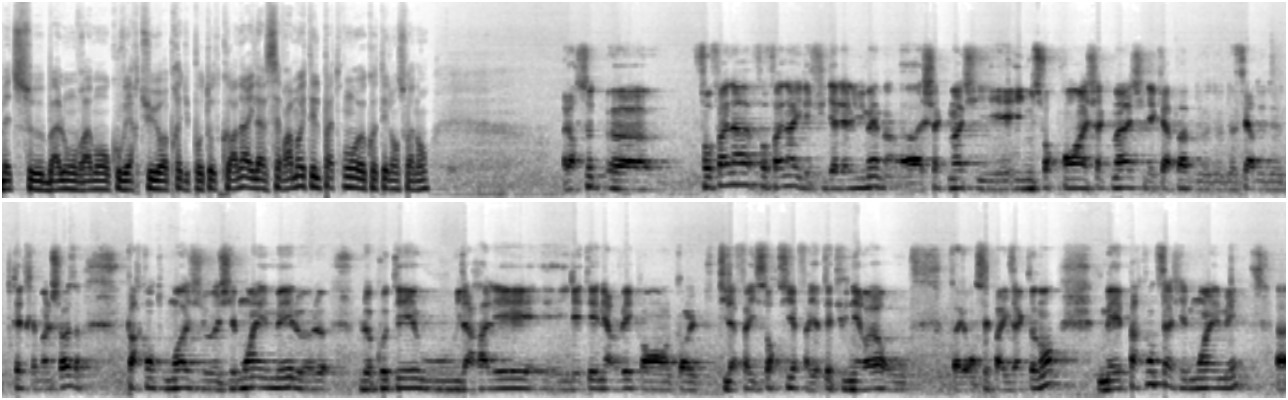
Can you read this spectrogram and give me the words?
mettre ce ballon vraiment en couverture près du poteau de corner. Il a, ça a vraiment été le patron côté Lensois, non? Alors ce, euh Fofana, Fofana, il est fidèle à lui-même. À chaque match, il, nous surprend à chaque match. Il est capable de, faire de, très très bonnes choses. Par contre, moi, j'ai moins aimé le, côté où il a râlé, et il était énervé quand, il a failli sortir. Enfin, il y a peut-être une erreur, ou, on ne sait pas exactement. Mais par contre, ça, j'ai moins aimé. Euh,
